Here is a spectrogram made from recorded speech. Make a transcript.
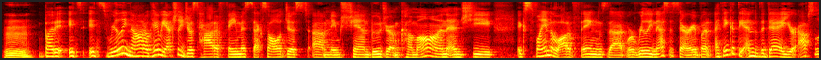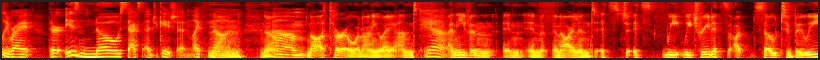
Mm. But it, it's it's really not okay. We actually just had a famous sexologist um, named Shan Boodram come on, and she explained a lot of things that were really necessary. But I think at the end of the day, you're absolutely right. There is no sex education, like none. No, Um, not a thorough one anyway. And Yeah. and even in in, in Ireland, it's it's we we treat it so, tabooy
